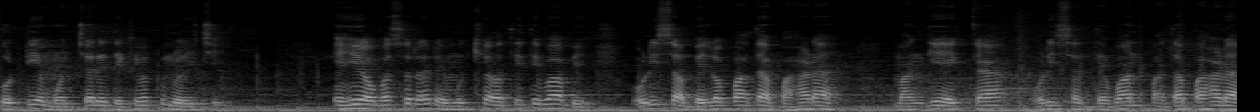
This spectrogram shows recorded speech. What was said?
ଗୋଟିଏ ମଞ୍ଚରେ ଦେଖିବାକୁ ମିଳିଛି। ଏହି ଅବସରରେ ମୁଖ୍ୟ ଅତିଥି ଭାବେ ଓଡ଼ିଶା ବେଲପାଦା ପାହାଡ଼ା ମାଙ୍ଗେ ଏକା ଓଡ଼ିଶା ଦେୱାନ ପାଦା ପାହାଡ଼ା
